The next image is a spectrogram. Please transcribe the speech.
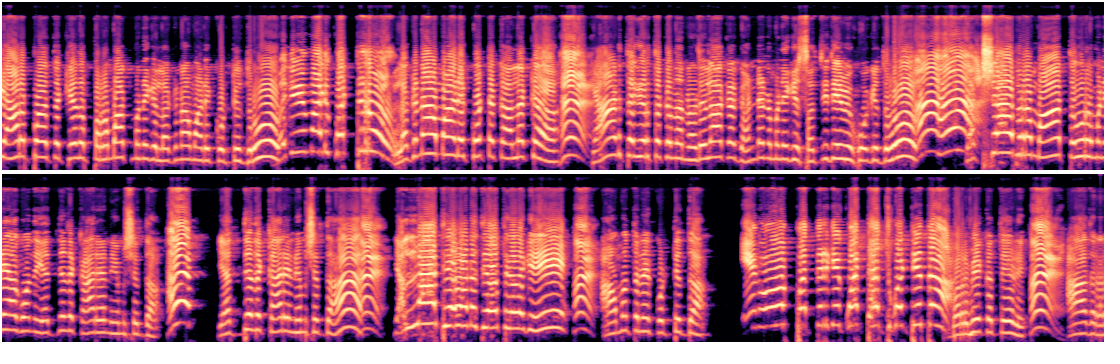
ಯಾರಪ್ಪ ಅಂತ ಕೇಳಿದ ಪರಮಾತ್ಮನಿಗೆ ಲಗ್ನ ಮಾಡಿ ಕೊಟ್ಟಿದ್ರು. ಮದುವೆ ಮಾಡಿ ಕೊಟ್ಟರು. ಲಗ್ನ ಮಾಡಿ ಕೊಟ್ಟ ಕಾಲಕ್ಕ ಯಾಡ್ ತೆಗಿರ್ತಕ್ಕಂಥ ನಡಿಲಾಕ ಗಂಡನ ಮನೆಗೆ ಸತಿದೇವಿ ಹೋಗಿದ್ಳು. ದಕ್ಷಾಭ್ರಮ ತವ್ರ ಮನೆಯಾಗ ಒಂದು ಯಜ್ಞದ ಕಾರ್ಯ ನೇಮಿಸಿದ್ದ. ಯಜ್ಞದ ಕಾರ್ಯ ನೇಮಿಸಿದ್ದ. ಎಲ್ಲಾ ದೇವನ ದೇವತೆಗಳಿಗೆ. ಆಮಂತ್ರಣ ಕೊಟ್ಟಿದ್ದ. ಏನೋ ಪತ್ರಿಕೆ ಕೊಟ್ಟು ಹಚ್ಚು ಕೊಟ್ಟಿದ್ದ. ಬರ್ಬೇಕಂತ ಹೇಳಿ ಆದ್ರ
